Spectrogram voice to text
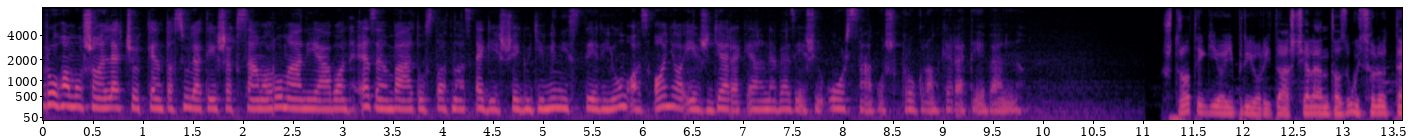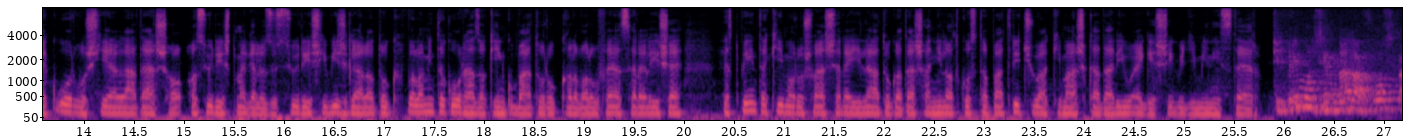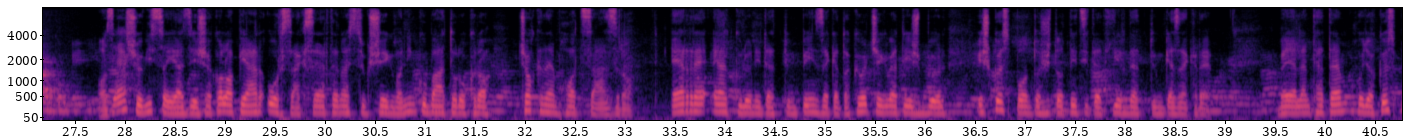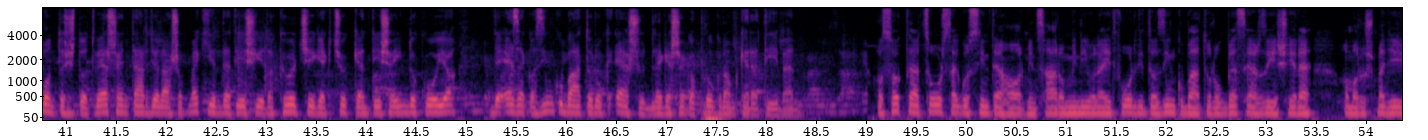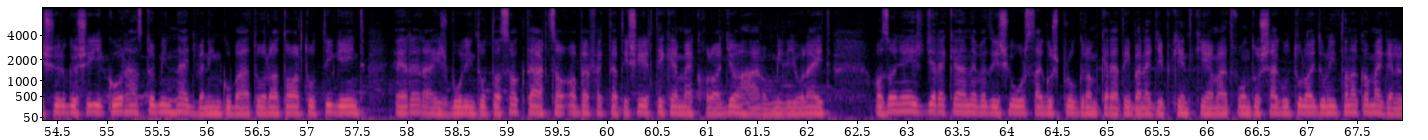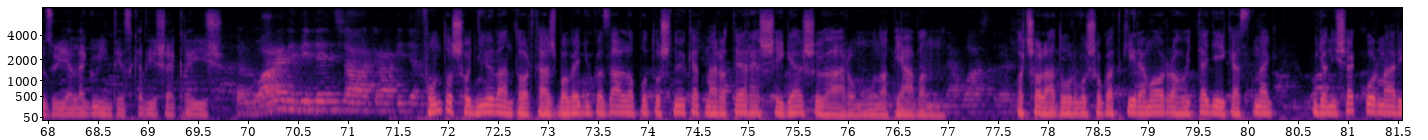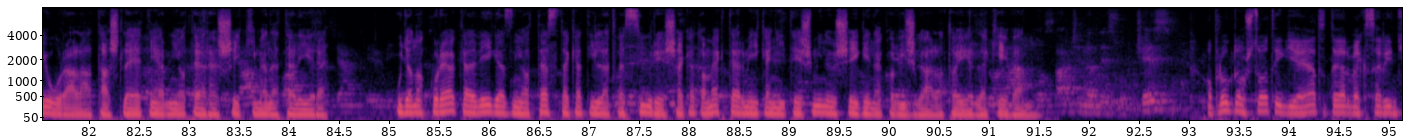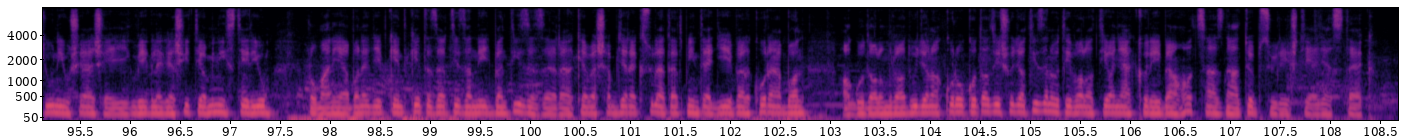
Rohamosan lecsökkent a születések száma Romániában, ezen változtatna az egészségügyi minisztérium az anya és gyerek elnevezésű országos program keretében. Stratégiai prioritást jelent az újszülöttek orvosi ellátása, a szűrést megelőző szűrési vizsgálatok, valamint a kórházak inkubátorokkal való felszerelése. Ezt pénteki Marosvásárhelyi látogatásán nyilatkozta Patriciu Akimáskádariu egészségügyi miniszter. Az első visszajelzések alapján országszerte nagy szükség van inkubátorokra, csak nem 600-ra. Erre elkülönítettünk pénzeket a költségvetésből, és központosított licitet hirdettünk ezekre. Bejelenthetem, hogy a központosított versenytárgyalások meghirdetését a költségek csökkentése indokolja, de ezek az inkubátorok elsődlegesek a program keretében. A szaktárca országos szinten 33 millió lejt fordít az inkubátorok beszerzésére. A Maros megyei sürgőségi kórház több mint 40 inkubátorra tartott igényt, erre rá is bólintott a szaktárca, a befektetés értéke meghaladja a 3 millió lejt. Az anya és gyerek elnevezésű országos program keretében egyébként kiemelt fontosságú tulajdonítanak a megelőző jellegű intézkedésekre is. Fontos, hogy nyilvántartásba vegyük az állapotos nőket már a terhesség első három hónapjában. A családorvosokat kérem arra, hogy tegyék ezt meg, ugyanis ekkor már jó rálátást lehet nyerni a terhesség kimenetelére. Ugyanakkor el kell végezni a teszteket, illetve szűréseket a megtermékenyítés minőségének a vizsgálata érdekében. A program stratégiáját a tervek szerint június 1-ig véglegesíti a minisztérium. Romániában egyébként 2014-ben 10 ezerrel kevesebb gyerek született, mint egy évvel korábban. Aggodalomra ad ugyanakkor okot az is, hogy a 15 év alatti anyák körében 600-nál több szülést jegyeztek.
